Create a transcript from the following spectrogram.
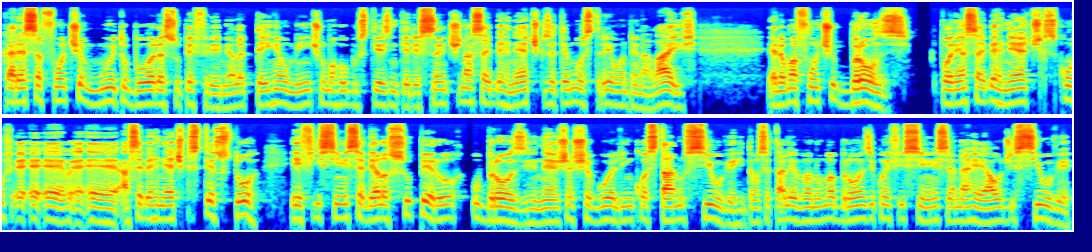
Cara, essa fonte é muito boa da Superframe. Ela tem realmente uma robustez interessante. Na Cybernetics, até mostrei ontem na live, ela é uma fonte bronze. Porém, a Cybernetics, é, é, é, a Cybernetics testou e a eficiência dela superou o bronze, né? já chegou ali a encostar no silver. Então, você está levando uma bronze com eficiência na real de silver.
